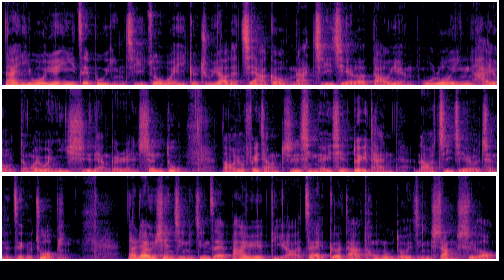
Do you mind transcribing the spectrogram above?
那以《我愿意》这部影集作为一个主要的架构，那集结了导演吴若英还有邓惠文医师两个人深度，然后又非常知性的一些对谈，然后集结而成的这个作品。那疗愈陷阱已经在八月底啊，在各大通路都已经上市喽。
